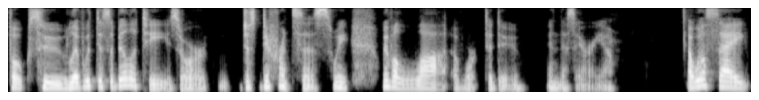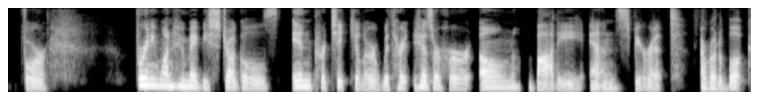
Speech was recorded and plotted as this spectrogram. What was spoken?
folks who live with disabilities or just differences. We we have a lot of work to do in this area. I will say for for anyone who maybe struggles in particular with her, his or her own body and spirit, I wrote a book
